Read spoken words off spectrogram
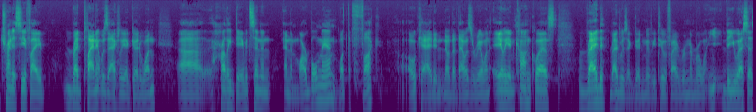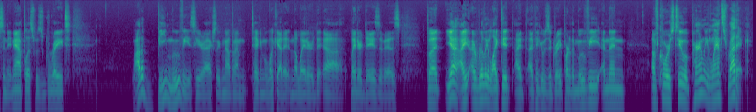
trying to see if I Red Planet was actually a good one. Uh, Harley Davidson and and the Marlboro Man. What the fuck? Okay, I didn't know that that was a real one. Alien Conquest. Red. Red was a good movie too, if I remember. One. The USS Indianapolis was great. A lot of B movies here, actually. Now that I'm taking a look at it in the later uh, later days of his, but yeah, I, I really liked it. I I think it was a great part of the movie. And then, of course, too. Apparently, Lance Reddick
